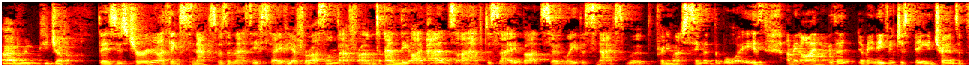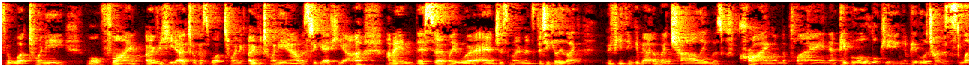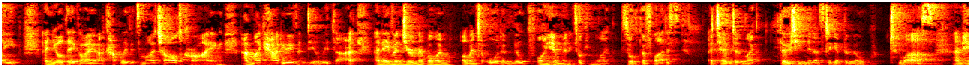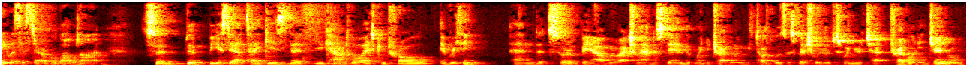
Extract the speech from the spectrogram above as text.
argument with each other. This is true. I think snacks was a massive savior for us on that front, and the iPads, I have to say, but certainly the snacks were pretty much simmered the boys. I mean, I know that, I mean, even just being in transit for what, 20, well, flying over here took us what, 20, over 20 hours to get here. I mean, there certainly were anxious moments, particularly like if you think about it, when Charlie was crying on the plane and people are looking and people are trying to sleep and you're there going, I can't believe it's my child crying. And like, how do you even deal with that? And even do you remember when I went to order milk for him and it took him like, took the flight attendant like 30 minutes to get the milk to us and he was hysterical the whole time. So the biggest outtake is that you can't always control everything and it's sort of being able to actually understand that when you're traveling with toddlers, especially, or just when you're traveling in general,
